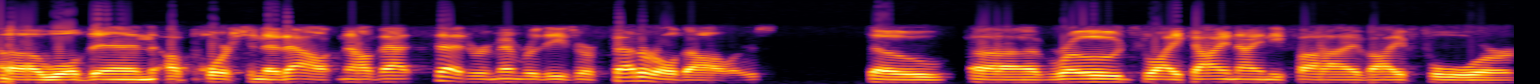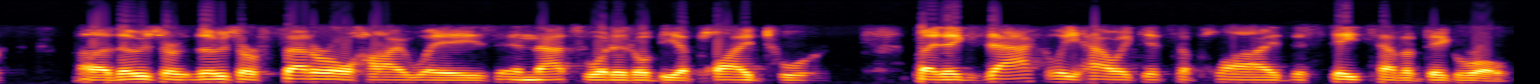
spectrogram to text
uh, will then apportion it out. Now that said, remember these are federal dollars, so uh, roads like I-95, I-4, uh, those are those are federal highways, and that's what it'll be applied toward but exactly how it gets applied, the states have a big role.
